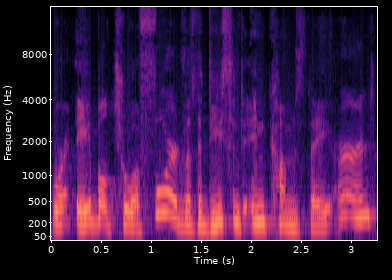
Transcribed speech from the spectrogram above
were able to afford, with the decent incomes they earned,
